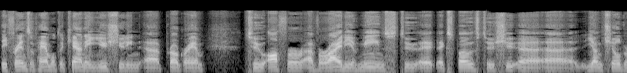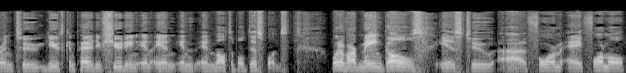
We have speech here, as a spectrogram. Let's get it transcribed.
the Friends of Hamilton County Youth Shooting uh, program to offer a variety of means to uh, expose to shoot, uh, uh, young children to youth competitive shooting in, in, in, in, multiple disciplines. One of our main goals is to uh, form a formal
